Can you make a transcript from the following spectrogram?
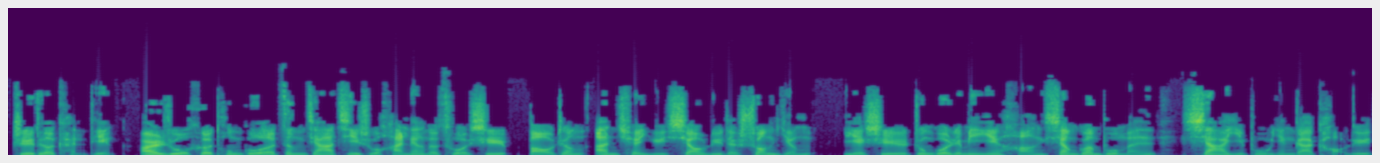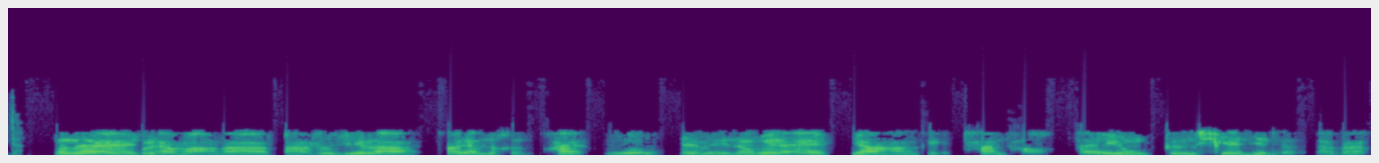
值得肯定。而如何通过增加技术含量的措施，保证安全与效率的双赢，也是中国人民银行相关部门下一步应该考虑的。现在互联网了，大数据了。发展的很快，我认为呢，未来央行可以探讨采用更先进的办法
